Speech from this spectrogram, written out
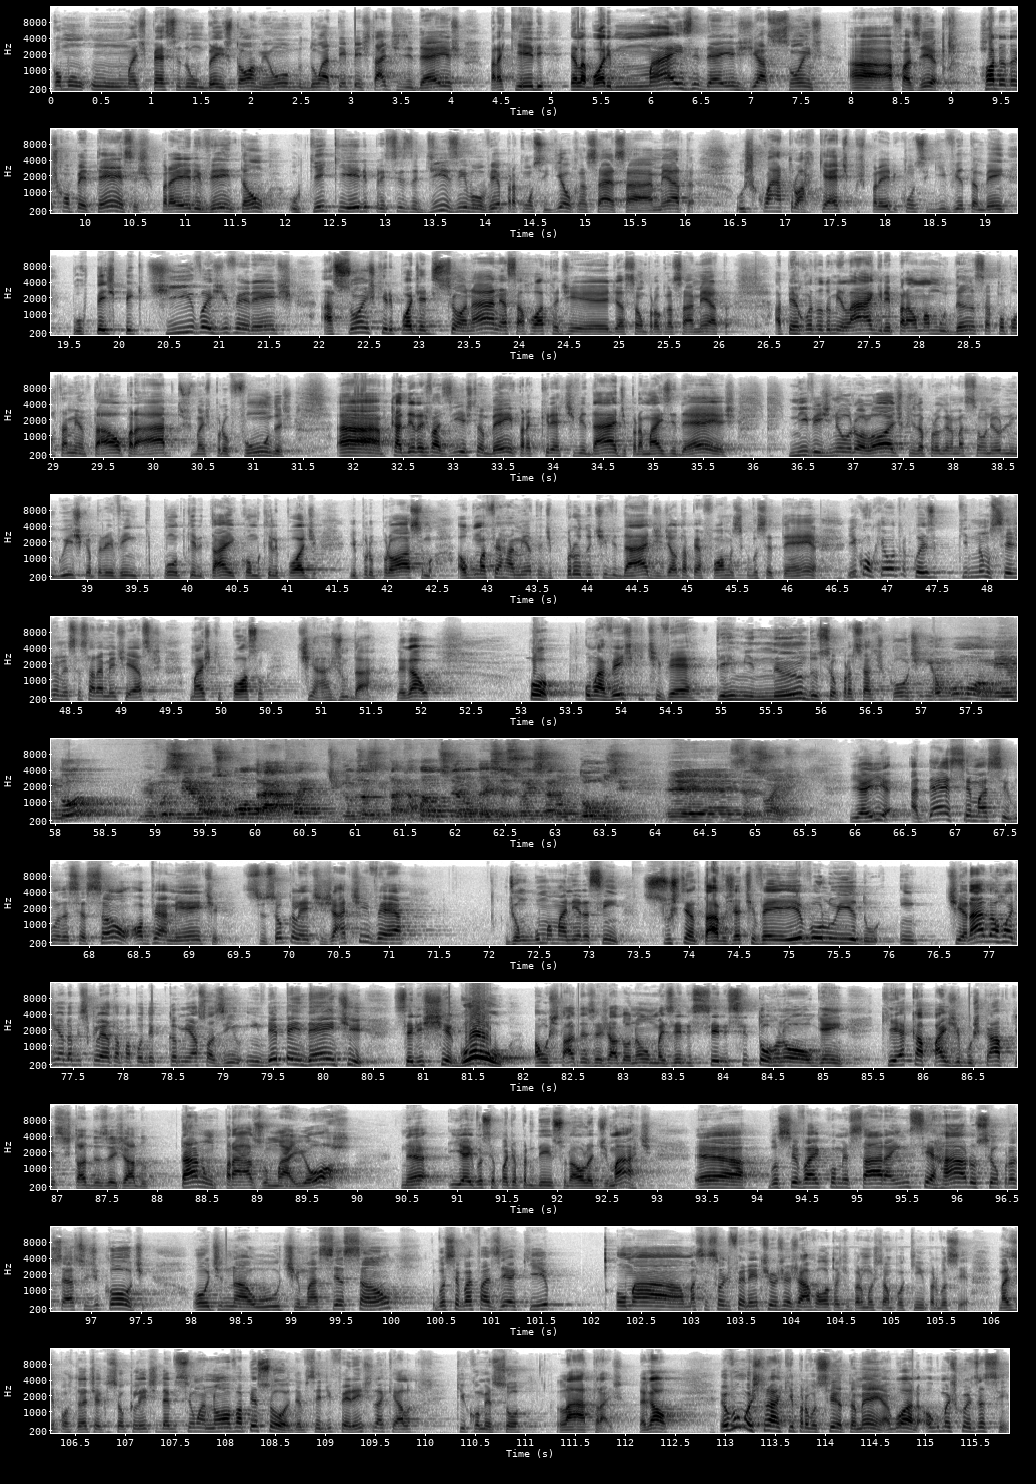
como uma espécie de um brainstorming ou de uma tempestade de ideias para que ele elabore mais ideias de ações a, a fazer. Roda das competências para ele ver então o que, que ele precisa desenvolver para conseguir alcançar essa meta. Os quatro arquétipos para ele conseguir ver também por perspectivas diferentes ações que ele pode adicionar nessa rota de, de ação para alcançar a meta. A pergunta do milagre para uma mudança comportamental, para hábitos mais profundas. Ah, cadeiras vazias também para criatividade, para mais ideias. Níveis neurológicos da programação neurolinguística para ele ver em que ponto que ele está e como que ele pode ir para o próximo. Alguma ferramenta de produtividade, de alta performance que você tenha. E qualquer outra coisa que não sejam necessariamente essas, mas que possam te ajudar. Legal? Pô, uma vez que tiver terminando o seu processo de coaching, em algum momento né, você o seu contrato vai, digamos assim, está acabando. Serão 10 sessões, serão 12 é, sessões. E aí, a 12 segunda sessão, obviamente, se o seu cliente já tiver de alguma maneira assim sustentável, já tiver evoluído em tirar da rodinha da bicicleta para poder caminhar sozinho, independente se ele chegou ao estado desejado ou não, mas ele, se ele se tornou alguém que é capaz de buscar, porque esse estado desejado está num prazo maior, né? E aí você pode aprender isso na aula de Marte. É, você vai começar a encerrar o seu processo de coaching, onde na última sessão você vai fazer aqui uma, uma sessão diferente e eu já já volto aqui para mostrar um pouquinho para você. Mas o importante é que o seu cliente deve ser uma nova pessoa, deve ser diferente daquela que começou lá atrás. Legal? Eu vou mostrar aqui para você também agora algumas coisas assim.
